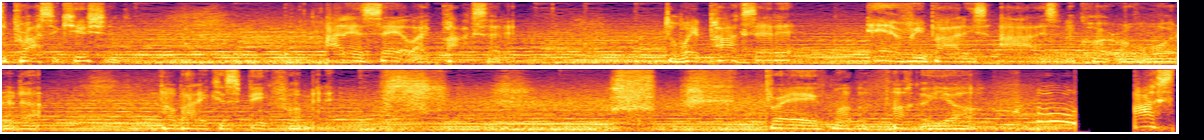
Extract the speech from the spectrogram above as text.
the prosecution. I didn't say it like Pac said it. The way Pac said it, everybody's eyes in the courtroom watered up. Nobody could speak for a minute. Brave motherfucker, yo. Pac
